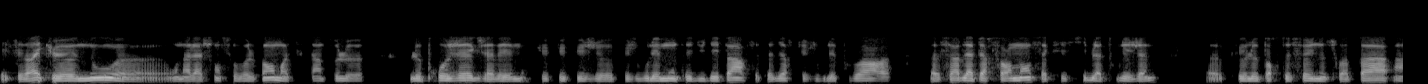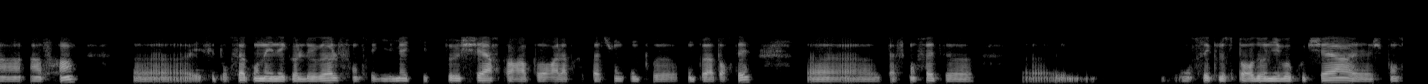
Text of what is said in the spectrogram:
Et c'est vrai que nous, euh, on a la chance au volcan. Moi, c'était un peu le, le projet que j'avais que, que, que, je, que je voulais monter du départ, c'est-à-dire que je voulais pouvoir euh, faire de la performance accessible à tous les jeunes, euh, que le portefeuille ne soit pas un, un frein. Et c'est pour ça qu'on a une école de golf entre guillemets qui est peu chère par rapport à la prestation qu'on peut qu'on peut apporter, parce qu'en fait on sait que le sport de haut niveau coûte cher et je pense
